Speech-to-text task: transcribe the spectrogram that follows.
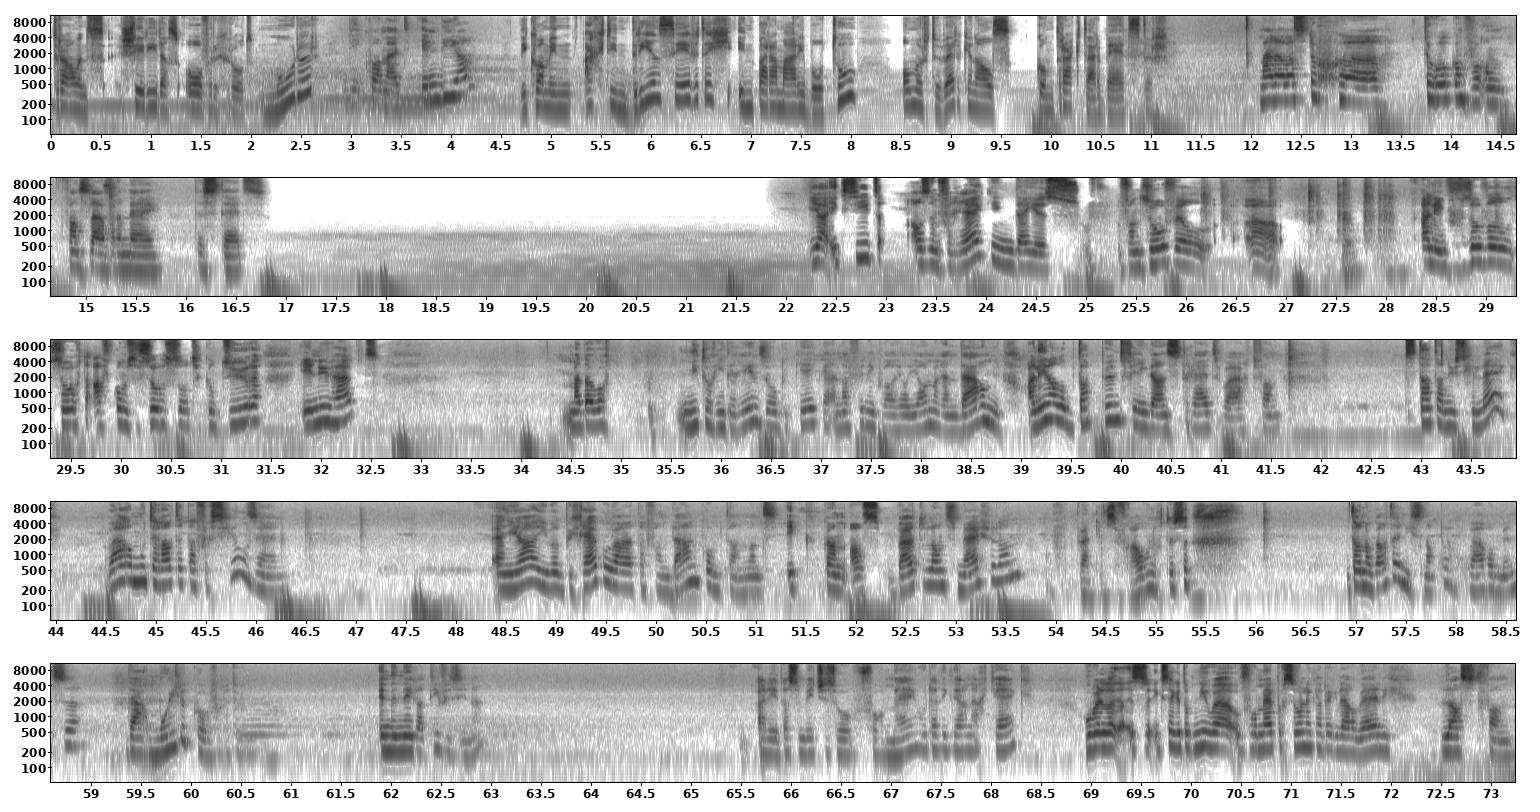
Trouwens, Sherida's overgrootmoeder... Die kwam uit India. Die kwam in 1873 in Paramaribo toe om er te werken als contractarbeidster. Maar dat was toch, uh, toch ook een vorm van slavernij destijds. Ja, ik zie het als een verrijking dat je van zoveel uh, alleen zoveel soorten afkomsten, zoveel soorten culturen in u hebt. Maar dat wordt niet door iedereen zo bekeken. En dat vind ik wel heel jammer. En daarom, alleen al op dat punt vind ik dat een strijd waard. Van, staat dat nu eens gelijk? Waarom moet er altijd dat verschil zijn? En ja, je wilt begrijpen waar dat vandaan komt dan. Want ik kan als buitenlands meisje dan, of buitenlandse vrouw ondertussen, dan nog altijd niet snappen waarom mensen daar moeilijk over doen. In de negatieve zin, hè. Allee, dat is een beetje zo voor mij, hoe dat ik daar naar kijk. Hoewel, ik zeg het opnieuw, voor mij persoonlijk heb ik daar weinig last van.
